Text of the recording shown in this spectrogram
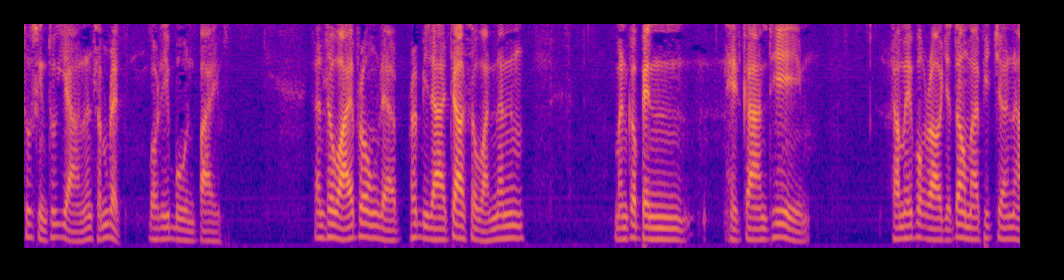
ทุกสิ่งทุกอย่างนั้นสำเร็จบริบูรณ์ไป การถวายพระองค์แด่พระบิดาเจ้าสวรรค์นั้น มันก็เป็นเหตุการณ์ที่ทำให้พวกเราจะต้องมาพิจารณา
